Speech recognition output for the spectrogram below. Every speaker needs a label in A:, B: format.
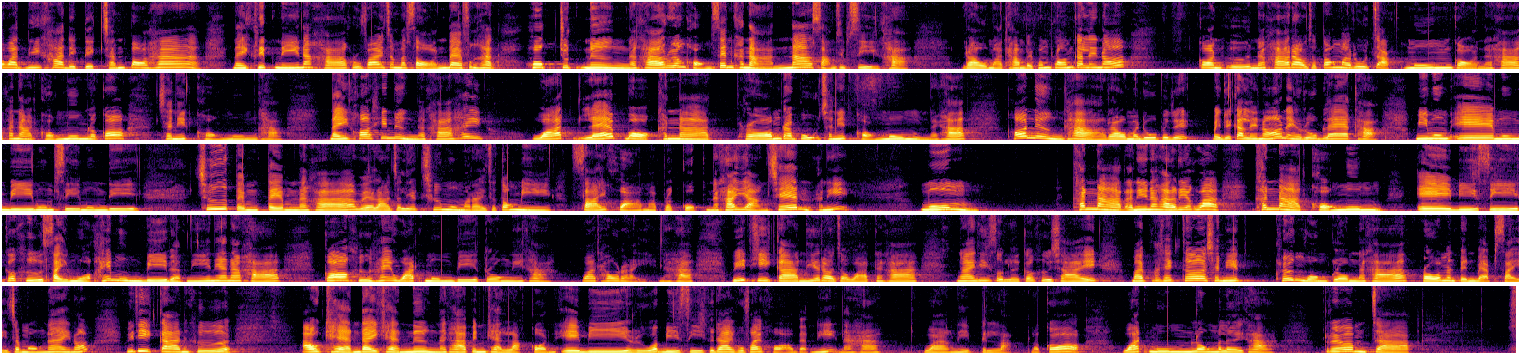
A: สวัสดีค่ะเด็กๆ ชั้นป .5 ในคลิปนี้นะคะ ครูฝ้ายจะมาสอนแบบฝึกหัด 6.1 นะคะ เรื่องของเส้นขนานหน้า 34 ค่ะ เรามาทำไปพร้อม ๆ กันเลยเนาะก่อนอื่นนะคะ เราจะต้องมารู้จักมุมก่อนนะคะ ขนาดของมุมแล้วก็ชนิดของมุมค่ะ ในข้อที่1นงนะคะให้วัดและบอกขนาดพร้อมระบุชนิดของมุมนะคะ ข้อ 1 ค่ะ เรามาดูไปด้วยไปด้วยกันเลยเนาะในรูปแรกค่ะ มีมุม A มุม B มุม C มุม D ชื่อเต็มๆนะคะ เวลาจะเรียกชื่อมุมอะไรจะต้องมีซ้ายขวามาประกบนะคะ อย่างเช่น อันนี้มุมขนาดอันนี้นะคะ เรียกว่าขนาดของมุม A B C ก็คือใส่หมวกให้มุม B แบบนี้เนี่ยนะคะ ก็คือให้วัดมุม B ตรงนี้ค่ะ ว่าเท่าไหร่นะคะ วิธีการที่เราจะวัดนะคะ ง่ายที่สุดเลยก็คือใช้ไม้โปรเทคเตอร์ชนิดครึ่งวงกลมนะคะ เพราะว่ามันเป็นแบบใสจะมองง่ายเนาะวิธีการคือเอาแขนใดแขนหนึ่งนะคะ เป็นแขนหลักก่อน A B หรือว่า B C ก็ได้ครูฝ้ายขอเอาแบบนี้นะคะ วางนี้เป็นหลักแล้วก็วัดมุมลงมาเลยค่ะ เริ่มจาก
